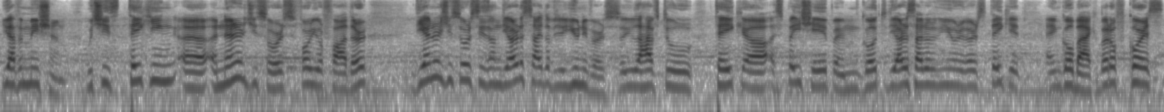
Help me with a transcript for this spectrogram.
you have a mission, which is taking uh, an energy source for your father the energy source is on the other side of the universe, so you'll have to take uh, a spaceship and go to the other side of the universe, take it, and go back. But of course,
